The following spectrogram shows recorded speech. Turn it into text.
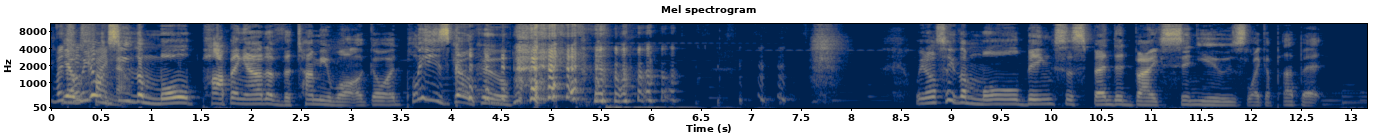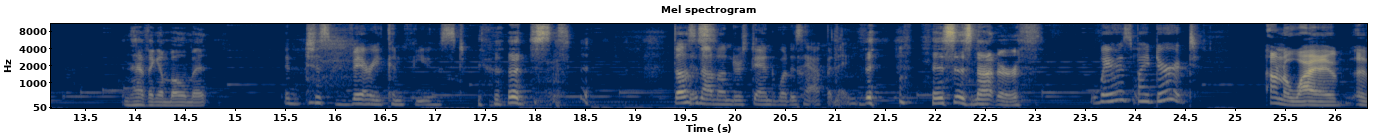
But Yeah, we don't see now. the mole popping out of the tummy wall going, please, Goku. we don't see the mole being suspended by sinews like a puppet and having a moment. And just very confused. Just- Does not understand what is happening. this is not Earth. Where is my dirt? I don't know why I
